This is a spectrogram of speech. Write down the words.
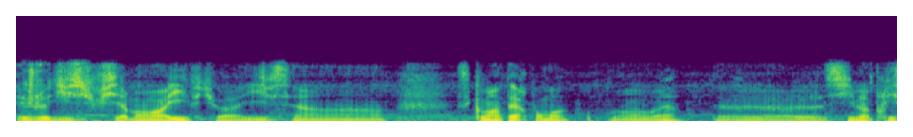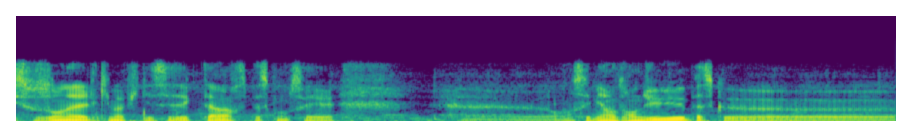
et je le dis suffisamment à Yves, tu vois, Yves, c'est un, c'est comme un père pour moi. Bon, voilà. Euh, S'il m'a pris sous son aile, qu'il m'a filé ses hectares, c'est parce qu'on s'est, euh, on s'est bien entendu, parce que,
